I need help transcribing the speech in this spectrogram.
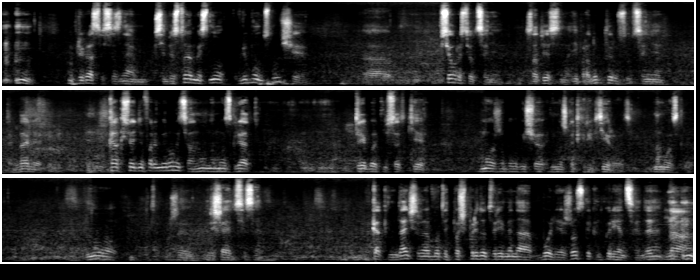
мы прекрасно все знаем себестоимость, но в любом случае э, все растет в цене. Соответственно, и продукты растут в цене и так далее. Как сегодня формируется, оно, на мой взгляд, требует все-таки, можно было бы еще немножко откорректировать, на мой взгляд. Но уже решают все сами. Как дальше работать, потому что придут времена более жесткой конкуренции, да? да.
